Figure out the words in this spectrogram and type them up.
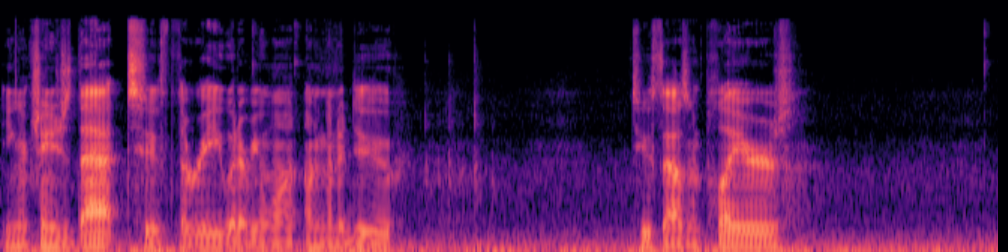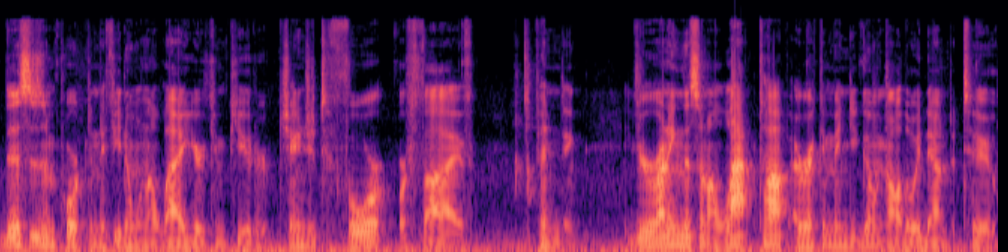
You can change that to 3, whatever you want. I'm going to do 2,000 players. This is important if you don't want to lag your computer. Change it to 4 or 5, depending. If you're running this on a laptop, I recommend you going all the way down to 2.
